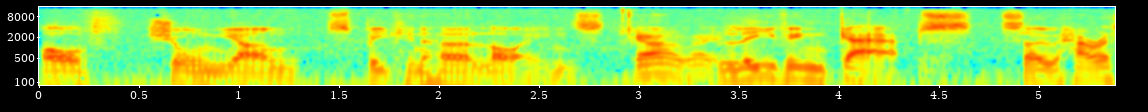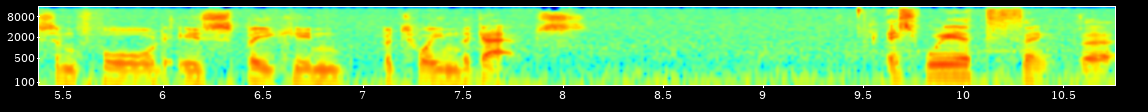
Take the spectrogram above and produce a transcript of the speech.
of Sean Young speaking her lines, Oh right. leaving gaps. So Harrison Ford is speaking between the gaps. It's weird to think that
